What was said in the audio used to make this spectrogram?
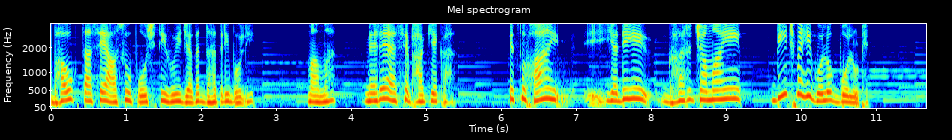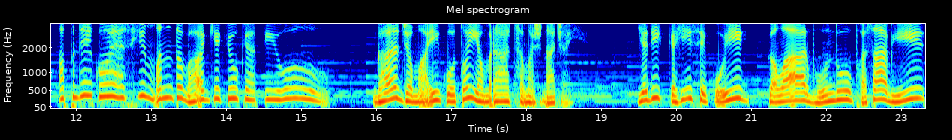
भावुकता से आँसू पोछती हुई जगत धात्री बोली, मामा, मेरे ऐसे भाग्य का किंतु हाँ यदि घर जमाई बीच में ही गोलोक बोल उठे। अपने को ऐसी मंद भाग्य क्यों कहती हो? घर जमाई को तो यमराज समझना चाहिए। यदि कहीं से कोई गवार भोंदू फंसा भी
